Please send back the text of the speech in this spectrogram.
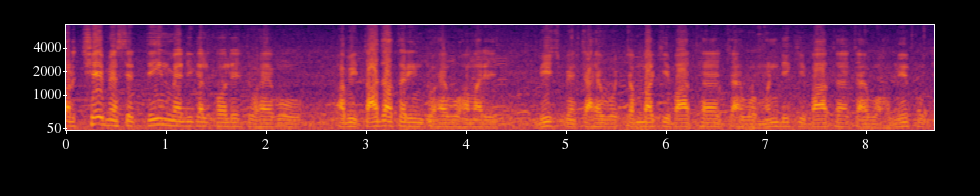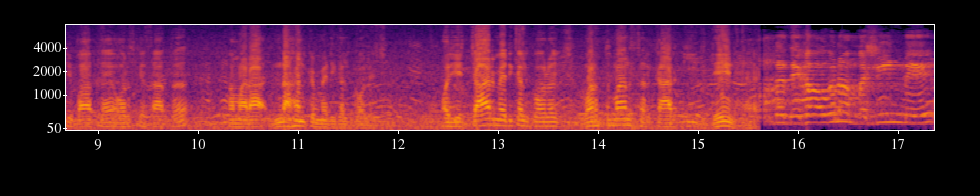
और छः में से तीन मेडिकल कॉलेज जो है वो अभी ताज़ा तरीन जो है वो हमारे बीच में, चाहे वो चंबा की बात है, चाहे वो मंडी की बात है, चाहे वो हमीरपुर की बात है और उसके साथ हमारा नाहन का मेडिकल कॉलेज है। और ये चार मेडिकल कॉलेज वर्तमान सरकार की देन है। आपने देखा होगा ना, मशीन में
